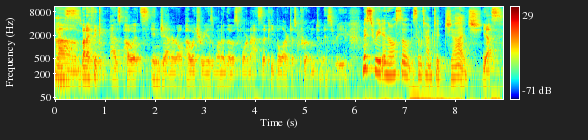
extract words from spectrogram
Yes. Um, but I think as poets in general, poetry is one of those formats that people are just prone to misread. Misread and also sometimes to judge. Yes.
